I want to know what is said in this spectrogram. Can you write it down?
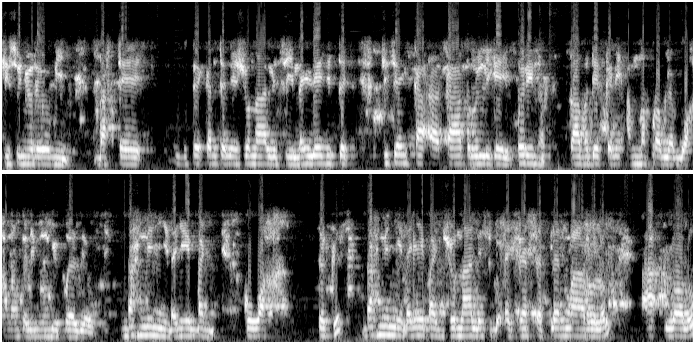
ci suñu réew mi ndaxte bu fekkante ni journaliste yi lañ leen di tëj ci seen cadre liggéey bëri na ça veut dire que ni am na problème boo xamante ni mu ngi posé ndax nit ñi dañuy bañ ku wax dëgg ndax nit ñi dañuy bañ journaliste bu exercer pleinement rôle am ah loolu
